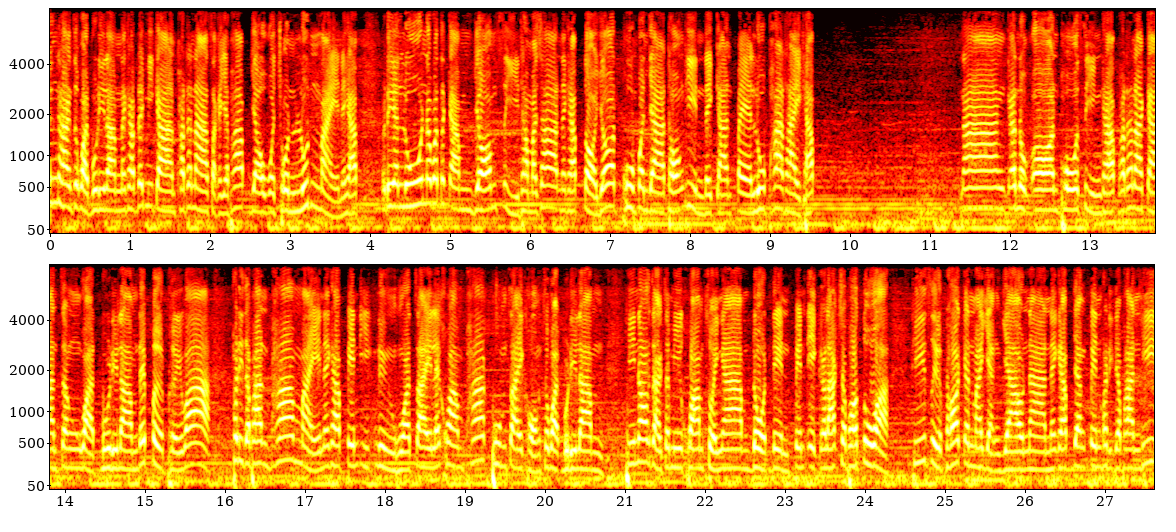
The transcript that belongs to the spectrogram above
ซึ่งทางจังหวัดบุรีรัมย์นะครับได้มีการพัฒนาศักยภาพเยาวชนรุ่นใหม่นะครับเรียนรู้นวัตกรรมย้อมสีธรรมชาตินะครับต่อยอดภูมิปัญญาท้องถิ่นในการแปรรูปผ้าไทยครับ นางกนกออนโพสิงห์ครับพัฒนาการจังหวัดบุรีรัมย์ได้เปิดเผยว่า ผลิตภัณฑ์ผ้าไหมนะครับเป็นอีกหนึ่งหัวใจและความภาคภูมิใจของจังหวัดบุรีรัมย์ที่นอกจากจะมีความสวยงามโดดเด่นเป็นเอกลักษณ์เฉพาะตัวที่สืบทอดกันมาอย่างยาวนานนะครับยังเป็นผลิตภัณฑ์ที่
